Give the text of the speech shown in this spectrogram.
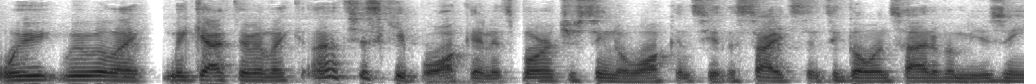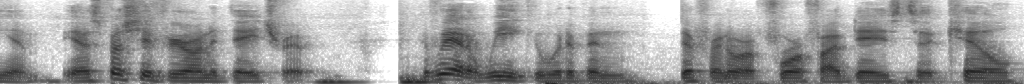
We, we were like we got there we're like let's just keep walking. It's more interesting to walk and see the sights than to go inside of a museum. You know especially if you're on a day trip. If we had a week it would have been different or four or five days to kill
